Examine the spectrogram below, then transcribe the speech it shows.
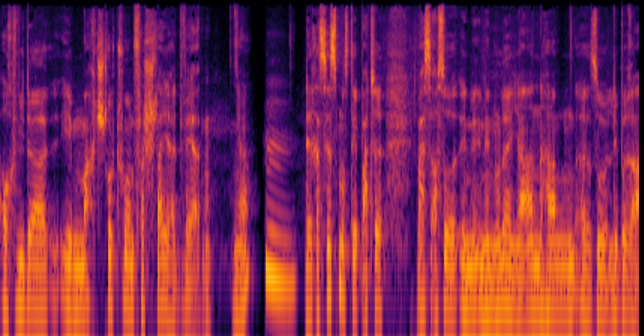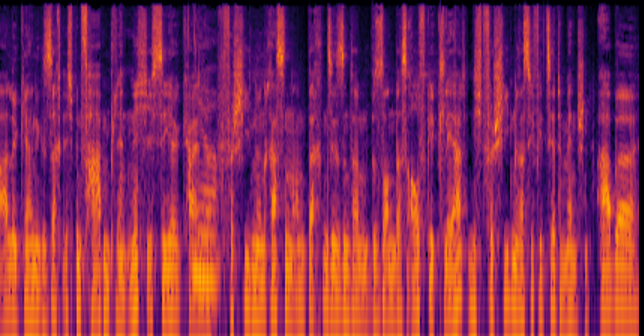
auch wieder eben Machtstrukturen verschleiert werden. Ja? Hm. Der Rassismusdebatte, weiß auch so, in, in den Nullerjahren haben äh, so Liberale gerne gesagt, ich bin farbenblind, nicht? Ich sehe keine ja. verschiedenen Rassen und dachten, sie sind dann besonders aufgeklärt, nicht verschieden rassifizierte Menschen. Aber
